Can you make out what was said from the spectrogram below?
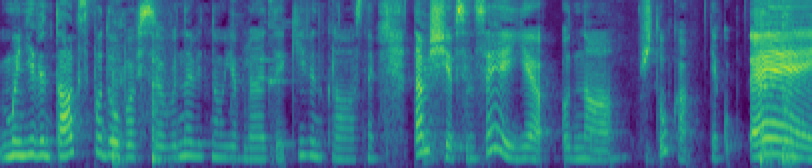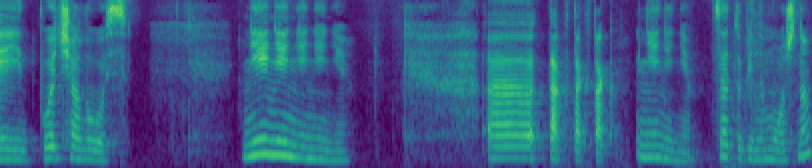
Мені він так сподобався, ви навіть не уявляєте, який він класний. Там ще в сенсеї є одна штука, яку. Ей, почалось. Ні-ні-ні-ні-ні. Е, так, так, так. Ні-ні-ні. Це тобі не можна.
